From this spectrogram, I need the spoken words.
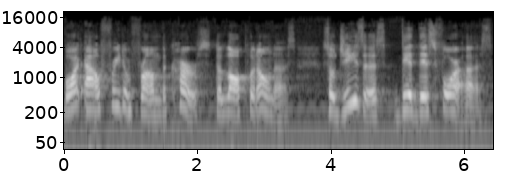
bought our freedom from the curse the law put on us. So Jesus did this for us.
